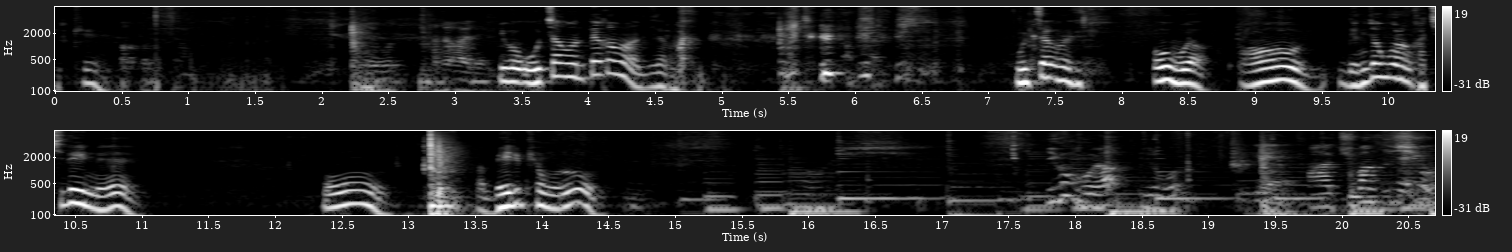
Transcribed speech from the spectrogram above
이렇게 밖에 없어. 이거 가져가야 돼. 이거 옷장은 떼가면 안 되잖아. 옷장은 어 뭐야? 어 냉장고랑 같이 돼 있네. 오 아, 매립형으로. 어이씨. 이건 뭐야? 거? 이게 아 주방 티슈.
